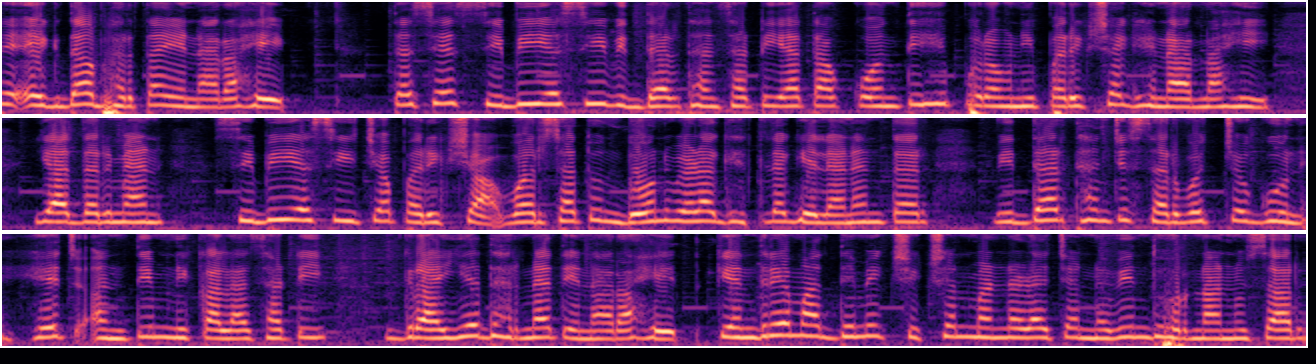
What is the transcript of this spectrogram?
ते एकदा भरता येणार आहे. तसेच सी बी एस ई विद्यार्थ्यांसाठी आता कोणतीही पुरवणी परीक्षा घेणार नाही. या दरम्यान सी बी एस ईच्या परीक्षा वर्षातून दोन वेळा घेतल्या गेल्यानंतर विद्यार्थ्यांचे सर्वोच्च गुण हेच अंतिम निकालासाठी ग्राह्य धरण्यात येणार आहेत. केंद्रीय माध्यमिक शिक्षण मंडळाच्या नवीन धोरणानुसार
